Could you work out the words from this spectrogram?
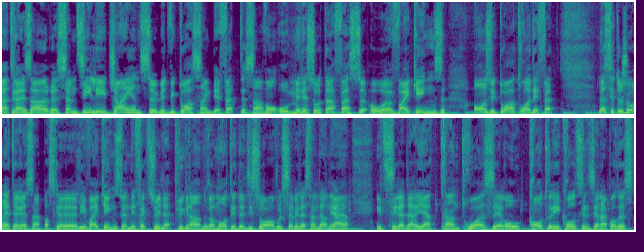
à 13h samedi, les Giants, 8 victoires, 5 défaites, s'en vont au Minnesota face aux euh, Vikings, 11 victoires, 3 défaites. Là, c'est toujours intéressant parce que les Vikings viennent d'effectuer la plus grande remontée de l'histoire. Vous le savez, la semaine dernière, ils tiraient derrière 33-0 contre les Colts d'Indianapolis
